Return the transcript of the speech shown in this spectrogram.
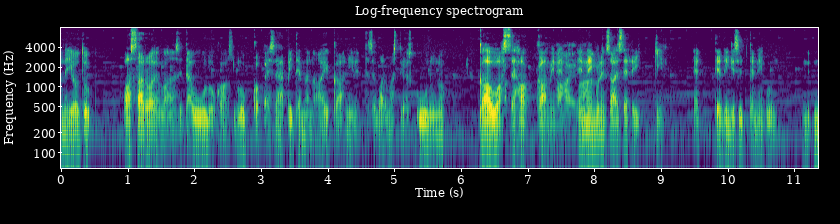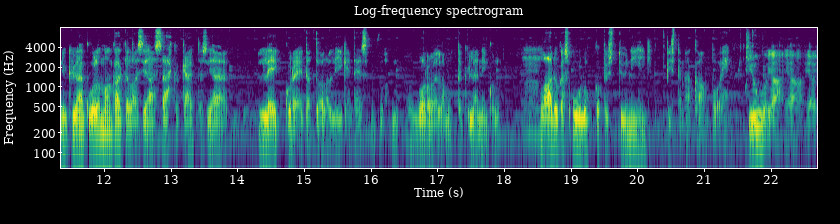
ne joutui vasaroimaan sitä U-lukon lukkopesää pitemmän aikaa niin, että se varmasti olisi kuulunut kauas se hakkaaminen Aivan. ennen kuin ne sai sen rikki. Et tietenkin sitten niin kuin, nykyään kuulemma on kaikenlaisia sähkökäyttöisiä leikkureita tuolla liikenteessä voroilla, mutta kyllä niin kuin mm. laadukas uulukko pystyy niihinkin pistämään kampoihin. Juu, ja, ja, ja,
